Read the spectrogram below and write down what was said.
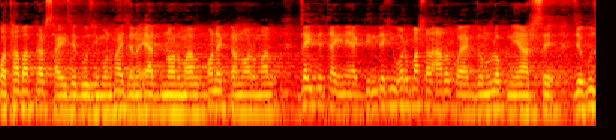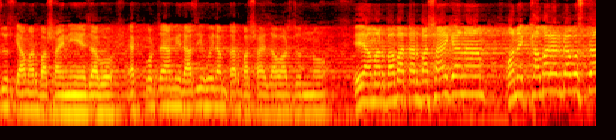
কথাবার্তার সাইজে বুঝি, মনে হয় যেন অ্যাড নর্মাল, অনেকটা নর্মাল। যাইতে চাই না, একদিন দেখি ওর বাসার আরও কয়েকজন লোক নিয়ে আসছে যে, হুজুরকে আমার বাসায় নিয়ে যাব। এক পর্যায়ে আমি রাজি হইলাম তার বাসায় যাওয়ার জন্য। এ আমার বাবা তার বাসায় গেলাম, অনেক খাবারের ব্যবস্থা,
